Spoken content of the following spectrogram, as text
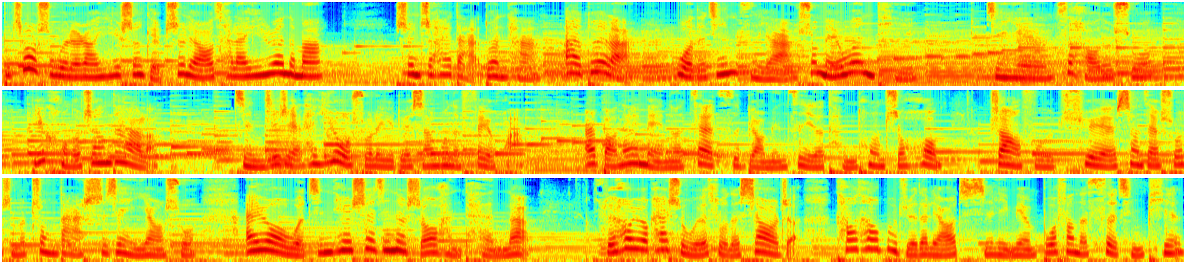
不就是为了让医生给治疗才来医院的吗？”甚至还打断他：“啊，对了，我的精子呀，说没问题。”静燕自豪地说。鼻孔都张大了，紧接着他又说了一堆相关的废话，而宝奈美呢再次表明自己的疼痛之后，丈夫却像在说什么重大事件一样说：“哎呦，我今天射精的时候很疼呢。”随后又开始猥琐的笑着，滔滔不绝的聊起里面播放的色情片。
